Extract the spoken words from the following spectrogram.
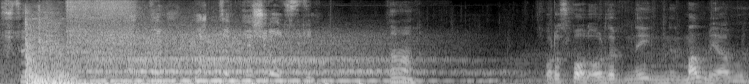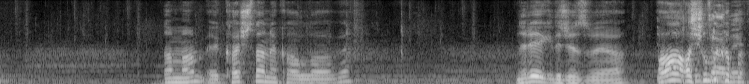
Üstüne Yaptım yeşil oldu sütun. tamam. Orospu oldu. Orada ne, ne- mal mı ya bu? Tamam. E, kaç tane kaldı abi? Nereye gideceğiz be ya? Aa İki açıldı tane- kapı.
